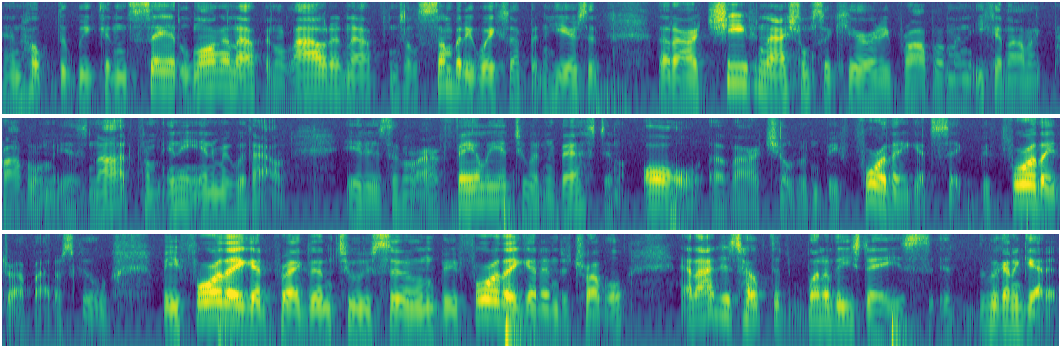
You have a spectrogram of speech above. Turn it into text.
and hope that we can say it long enough and loud enough until somebody wakes up and hears it, that our chief national security problem and economic problem is not from any enemy without. It is from our failure to invest in all of our children before they get sick, before they drop out of school, before they get pregnant too soon, before they get into trouble. And I just hope that one of these days it, we're going to get it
